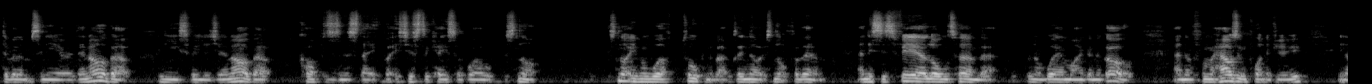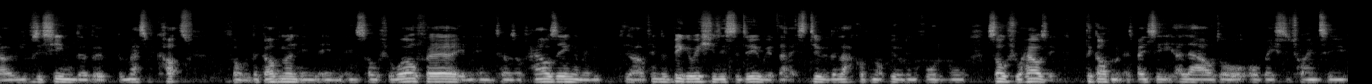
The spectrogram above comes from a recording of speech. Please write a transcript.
developments in the area. They know about in East Village. They know about Carpenter's and Estate, but it's just a case of well, it's not it's not even worth talking about because they know it's not for them. And this is fear long term that you know where am I going to go? And from a housing point of view, you know, you've obviously seen the, the, the massive cuts from the government in, in, in social welfare, in, in terms of housing. I mean, you know, I think the bigger issues is to do with that. It's to do with the lack of not building affordable social housing. The government has basically allowed or, or basically trying to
